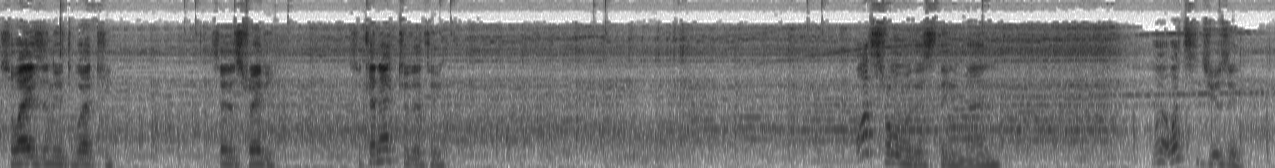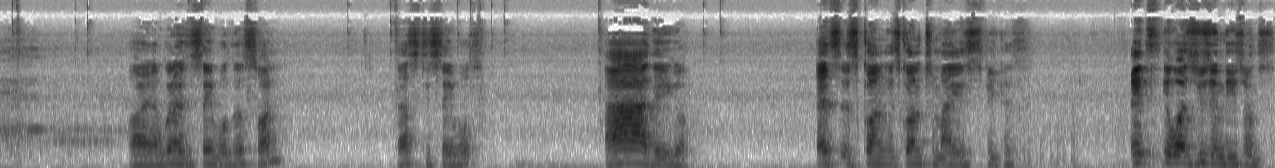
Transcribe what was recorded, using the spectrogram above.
So why isn't it working? So it's ready. So connect to the thing. What's wrong with this thing, man? What's it using? Alright, I'm gonna disable this one. That's disabled. Ah, there you go. It's it's gone it's gone to my speakers. It's it was using these ones.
